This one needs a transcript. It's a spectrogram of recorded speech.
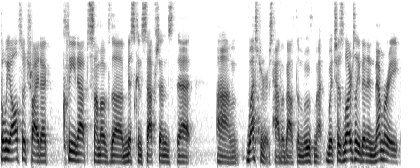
but we also try to clean up some of the misconceptions that um, Westerners have about the movement, which has largely been in memory.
